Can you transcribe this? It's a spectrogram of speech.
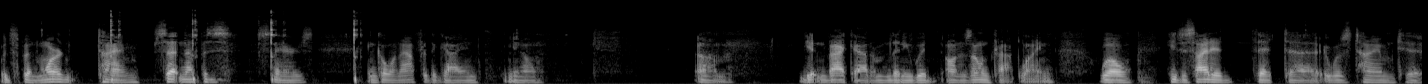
would spend more time setting up his snares and going after the guy, and you know, um, getting back at him than he would on his own trap line. Well, he decided that uh, it was time to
